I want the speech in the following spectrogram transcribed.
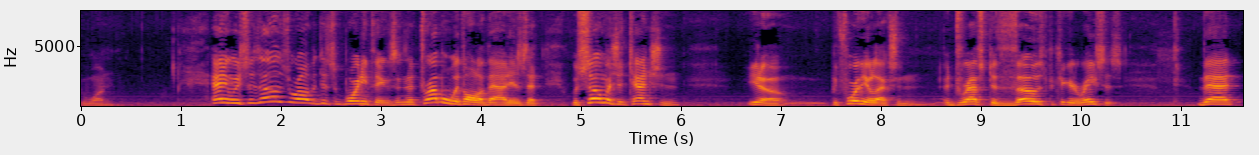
DeWine. Anyway, so those are all the disappointing things, and the trouble with all of that is that with so much attention, you know, before the election addressed to those particular races, that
